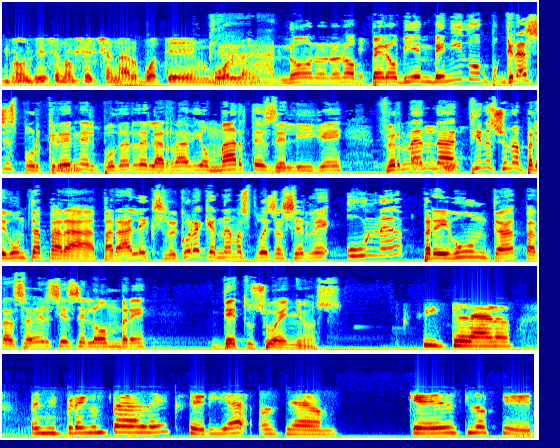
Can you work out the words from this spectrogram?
nos dicen, nos echan al bote en bola. ¿eh? No, no, no, no, pero bienvenido, gracias por creer en el poder de la radio, martes de ligue. Fernanda, tienes una pregunta para, para Alex. Recuerda que nada más puedes hacerle una pregunta para saber si es el hombre de tus sueños. Sí, claro. Pues mi pregunta, Alex, sería, o sea, ¿qué es lo que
